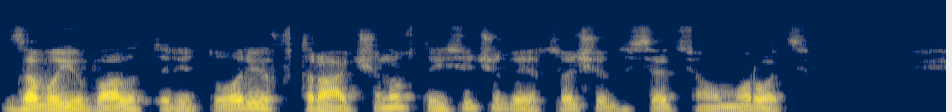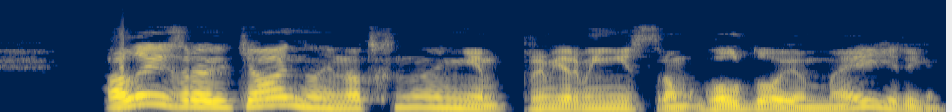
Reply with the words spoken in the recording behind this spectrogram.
завоювали територію, втрачену в 1967 році. Але ізраїльтяни, натхнені прем'єр-міністром Голдою Мейрі,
